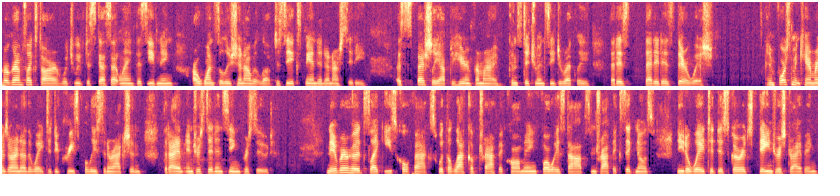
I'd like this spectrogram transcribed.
Programs like STAR, which we've discussed at length this evening, are one solution I would love to see expanded in our city, especially after hearing from my constituency directly that is that it is their wish. Enforcement cameras are another way to decrease police interaction that I am interested in seeing pursued. Neighborhoods like East Colfax, with a lack of traffic calming, four way stops, and traffic signals, need a way to discourage dangerous driving.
